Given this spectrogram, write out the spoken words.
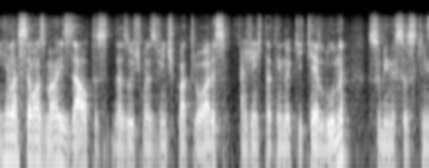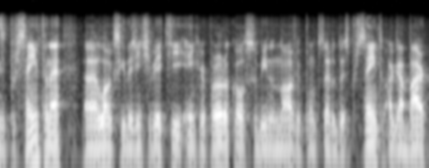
Em relação às maiores altas das últimas 24 horas, a gente está tendo aqui que é Luna subindo seus 15%, né? Uh, logo em seguida a gente vê aqui Anchor Protocol subindo 9,02%, Agabar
